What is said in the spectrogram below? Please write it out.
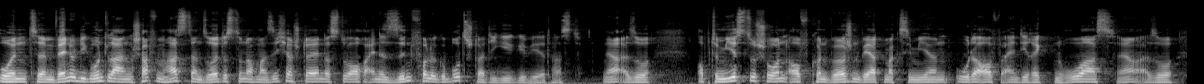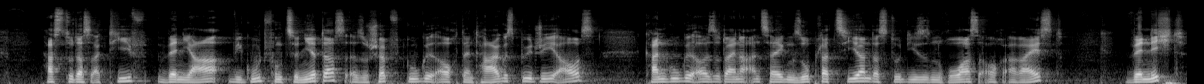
Und ähm, wenn du die Grundlagen geschaffen hast, dann solltest du nochmal sicherstellen, dass du auch eine sinnvolle Geburtsstrategie gewählt hast. Ja, also optimierst du schon auf Conversion-Wert maximieren oder auf einen direkten ROAS? Ja, also hast du das aktiv? Wenn ja, wie gut funktioniert das? Also schöpft Google auch dein Tagesbudget aus? Kann Google also deine Anzeigen so platzieren, dass du diesen ROAS auch erreichst? Wenn nicht,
